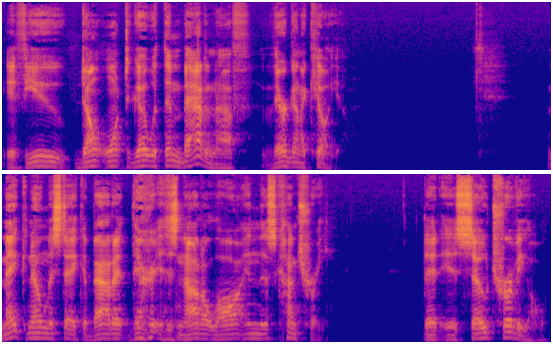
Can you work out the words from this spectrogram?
If you don't want to go with them bad enough, they're going to kill you. Make no mistake about it, there is not a law in this country that is so trivial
